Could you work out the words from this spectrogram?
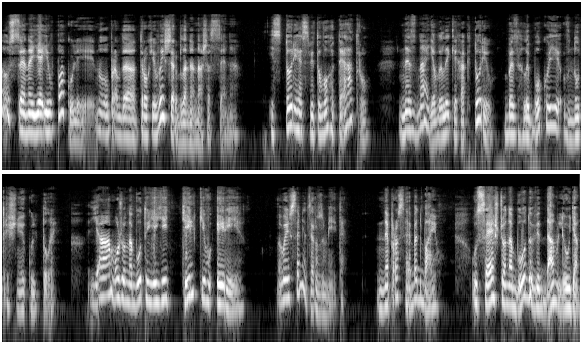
Ну, сцена є і в пакулі, ну, правда, трохи вищерблена наша сцена. Історія світового театру не знає великих акторів без глибокої внутрішньої культури. Я можу набути її тільки в Ірії. Ви ж самі це розумієте. Не про себе дбаю. Усе, що набуду, віддам людям.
